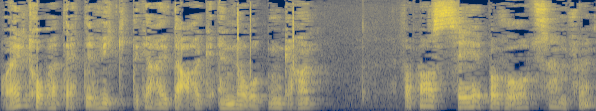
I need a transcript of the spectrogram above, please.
Og jeg tror at dette er viktigere i dag enn noen gang. For bare se på vårt samfunn.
